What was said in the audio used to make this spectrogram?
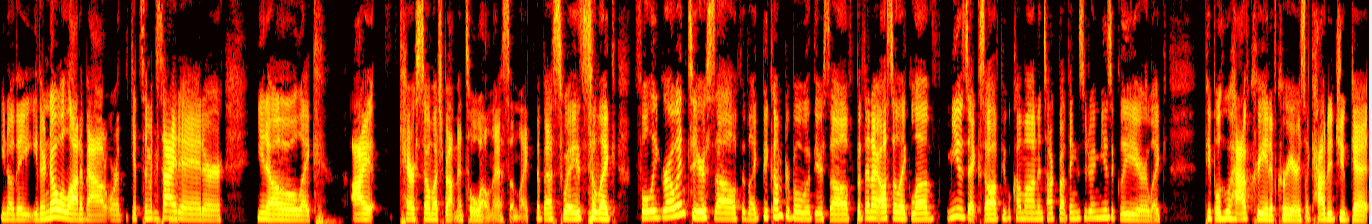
you know, they either know a lot about or gets them mm-hmm. excited mm-hmm. or, you know, like I care so much about mental wellness and like the best ways to like fully grow into yourself and like be comfortable with yourself. But then I also like love music. So I'll have people come on and talk about things they're doing musically or like people who have creative careers. Like, how did you get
